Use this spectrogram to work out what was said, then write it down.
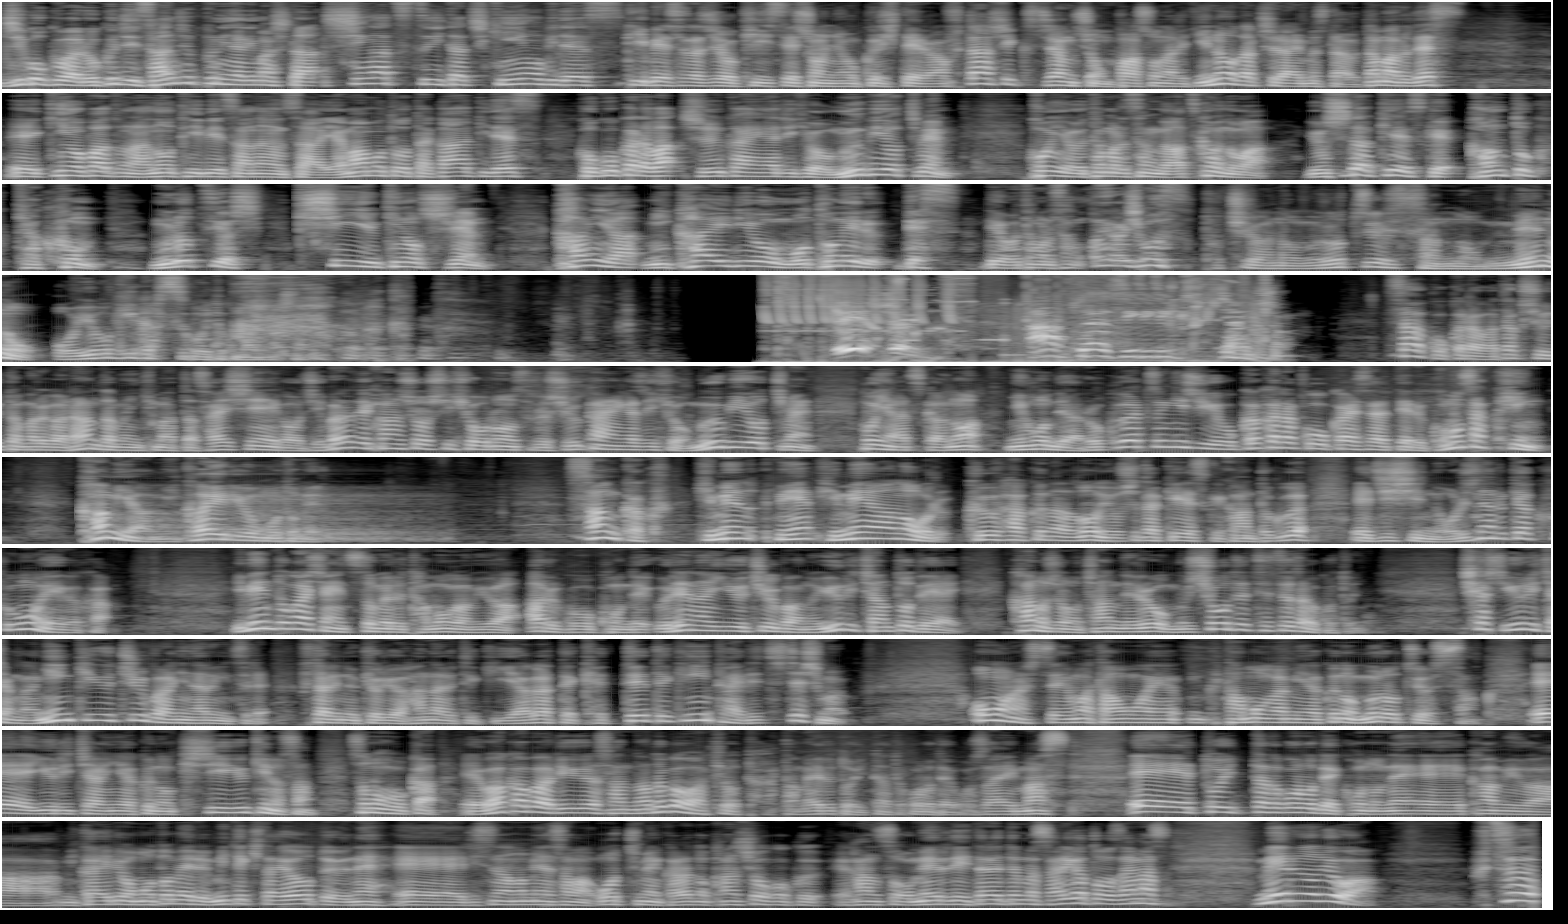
時刻は6時30分になりました。4月1日金曜日です。TBS ラジオキーステーションにお送りしているアフターシックスジャンクションパーソナリティの私ライムスター歌丸ですえー金曜パートナーの TBS アナウンサー山本貴明です。ここからは週刊映画辞表ムービーウォッチメン。今夜歌丸さんが扱うのは吉田圭佑監督脚本。ムロツヨシ岸井ゆきの主演。神は見返りを求めるです。では歌丸さんお願いします。途中あのムロツヨシさんの目の泳ぎがすごいところまいりました。ね After Six Junction. さあここから私歌丸がランダムに決まった最新映画を自腹で鑑賞し評論する週刊映画辞表ムービーウォッチメン。今夜扱うのは日本では6月24日から公開されているこの作品「神は見返りを求める」三角ヒメヒメアノール空白などの吉田圭佑監督が自身のオリジナル脚本を映画化。イベント会社に勤める玉神はある合コンで売れない YouTuber のゆりちゃんと出会い彼女のチャンネルを無償で手伝うことに。しかしゆりちゃんが人気 YouTuber になるにつれ2人の距離は離れていきやがて決定的に対立してしまう。主な出演は玉玉神役のムロツヨシさん、えーゆりちゃん役の岸井ゆきのさん。その他、えー若葉龍也さんなどが脇を固めるといったところでございます、えーといったところでこのね、えー神は見返りを求める見てきたよというね、えーリスナーの皆様ウォッチメンからの鑑賞国感想をメールでいただいております。ありがとうございます。メールの量は普通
